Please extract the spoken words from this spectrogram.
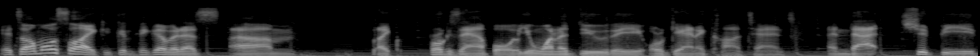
it's almost like you can think of it as um like for example, you want to do the organic content and that should be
